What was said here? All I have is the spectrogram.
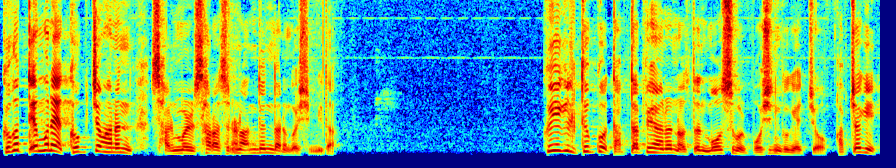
그것 때문에 걱정하는 삶을 살아서는 안 된다는 것입니다. 그 얘기를 듣고 답답해하는 어떤 모습을 보신 거겠죠. 갑자기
